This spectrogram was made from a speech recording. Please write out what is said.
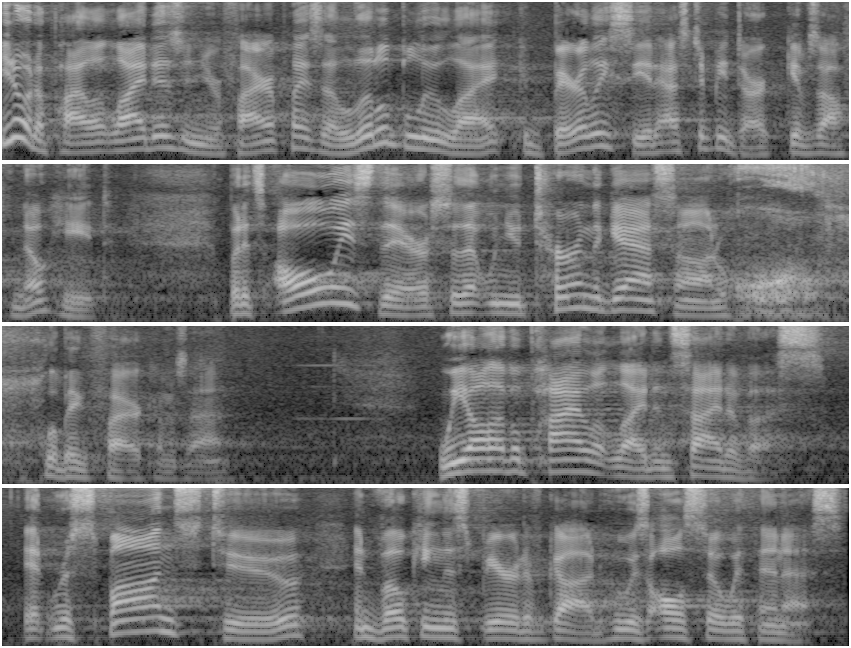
You know what a pilot light is in your fireplace? A little blue light, you can barely see it, has to be dark, gives off no heat. But it's always there so that when you turn the gas on, whoosh, a big fire comes on. We all have a pilot light inside of us. It responds to invoking the Spirit of God, who is also within us.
